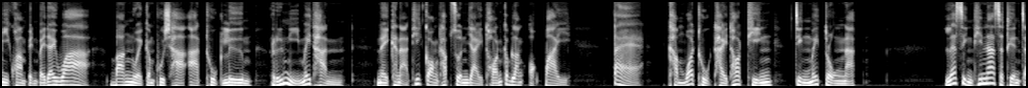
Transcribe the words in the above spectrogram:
มีความเป็นไปได้ว่า บางหน่วยกัมพูชาอาจถูกลืม หรือหนีไม่ทัน ในขณะที่กองทัพส่วนใหญ่ถอนกำลังออกไป แต่คำว่าถูกไทยทอดทิ้งจึงไม่ตรงนัก และสิ่งที่น่าสะเทือนใจ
